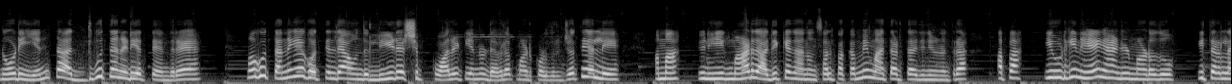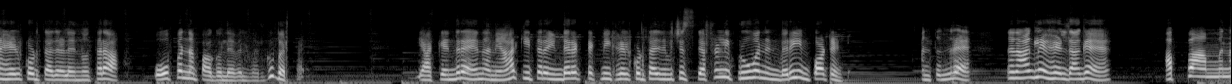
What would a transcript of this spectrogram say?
ನೋಡಿ ಎಂಥ ಅದ್ಭುತ ನಡೆಯುತ್ತೆ ಅಂದ್ರೆ ಮಗು ತನಗೆ ಗೊತ್ತಿಲ್ಲದೆ ಆ ಒಂದು ಲೀಡರ್ಶಿಪ್ ಕ್ವಾಲಿಟಿಯನ್ನು ಡೆವಲಪ್ ಮಾಡ್ಕೊಳ್ಳೋದ್ರ ಜೊತೆಯಲ್ಲಿ, ಅಮ್ಮ, ಇವ್ನು ಹೀಗೆ ಮಾಡ್ದೆ, ಅದಕ್ಕೆ ನಾನು ಸ್ವಲ್ಪ ಕಮ್ಮಿ ಮಾತಾಡ್ತಾ ಇದ್ದೀನಿ ಇವನ ಹತ್ರ. ಅಪ್ಪ, ಈ ಹುಡುಗಿನ ಹೇಗೆ ಹ್ಯಾಂಡಲ್ ಮಾಡೋದು? ಈ ಥರ ಎಲ್ಲ ಹೇಳ್ಕೊಡ್ತಾ ಇದ್ದಾಳೆ ಅನ್ನೋ ಥರ ಓಪನ್ ಅಪ್ ಆಗೋ ಲೆವೆಲ್ವರೆಗೂ ಬರ್ತಾರೆ ಯಾಕೆಂದ್ರೆ ನಾನು ಯಾಕೆ ಈ ಥರ ಇಂಡೈರೆಕ್ಟ್ ಟೆಕ್ನಿಕ್ ಹೇಳ್ಕೊಡ್ತಾ ಇದ್ದೀನಿ which is definitely proven and very important ಅಂತಂದ್ರೆ ನಾನು ಆಗ್ಲೇ ಹೇಳ್ದಾಗೆ ಅಪ್ಪ ಅಮ್ಮನ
